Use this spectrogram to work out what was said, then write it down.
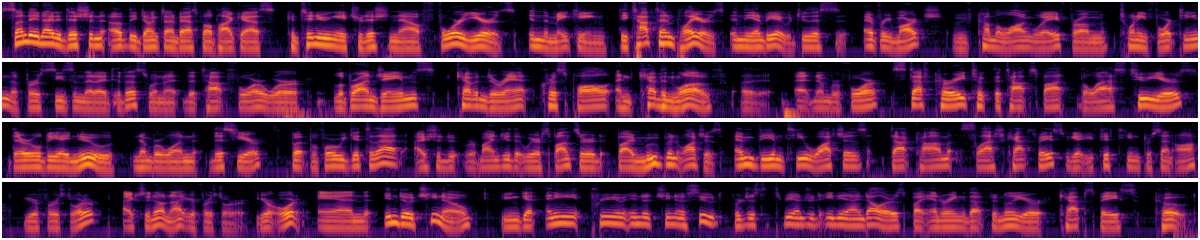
Sunday night edition of the Dunc'd On Basketball podcast, continuing a tradition now four years in the making. The top 10 players in the NBA. We do this every March. We've come a long way from 2014, the first season that I did this, when I, the top four were LeBron James, Kevin Durant, Chris Paul, and Kevin Love. Uh, at number four. Steph Curry took the top spot the last two years. There will be a new number one this year. But before we get to that, I should remind you that we are sponsored by Movement Watches, mvmtwatches.com slash capspace. We get you 15% off your first order. Actually, no, not your first order, your order. And Indochino, you can get any premium Indochino suit for just $389 by entering that familiar capspace code.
